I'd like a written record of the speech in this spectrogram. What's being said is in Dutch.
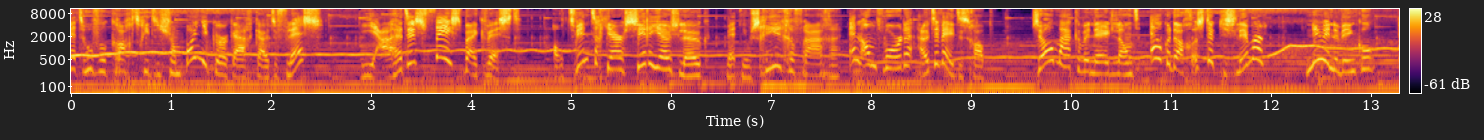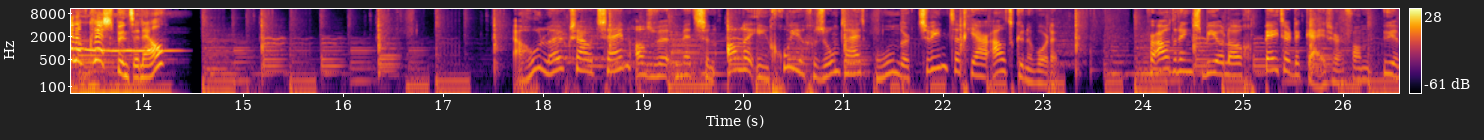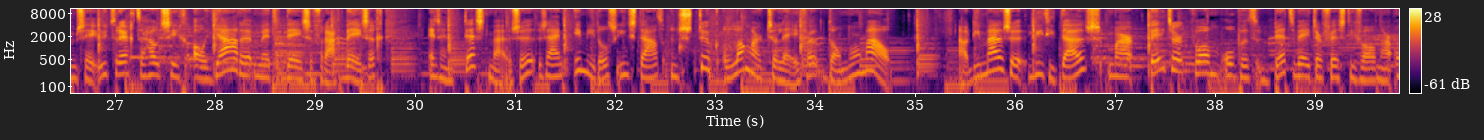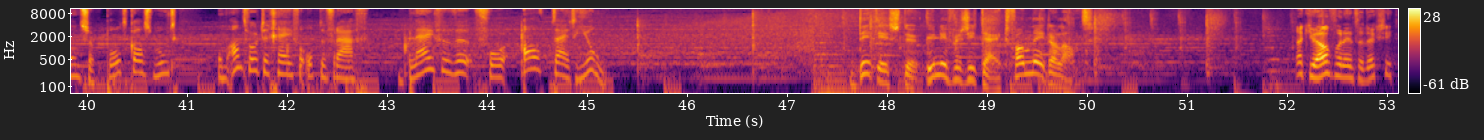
Met hoeveel kracht schiet een champagnekurk eigenlijk uit de fles? Ja, het is feest bij Quest. Al twintig jaar serieus leuk, met nieuwsgierige vragen en antwoorden uit de wetenschap. Zo maken we Nederland elke dag een stukje slimmer. Nu in de winkel en op quest.nl. Hoe leuk zou het zijn als we met z'n allen in goede gezondheid 120 jaar oud kunnen worden? Verouderingsbioloog Peter de Keizer van UMC Utrecht houdt zich al jaren met deze vraag bezig. En zijn testmuizen zijn inmiddels in staat een stuk langer te leven dan normaal. Nou, die muizen liet hij thuis, maar Peter kwam op het Bedweterfestival naar onze podcastboot om antwoord te geven op de vraag: blijven we voor altijd jong? Dit is de Universiteit van Nederland. Dankjewel voor de introductie.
